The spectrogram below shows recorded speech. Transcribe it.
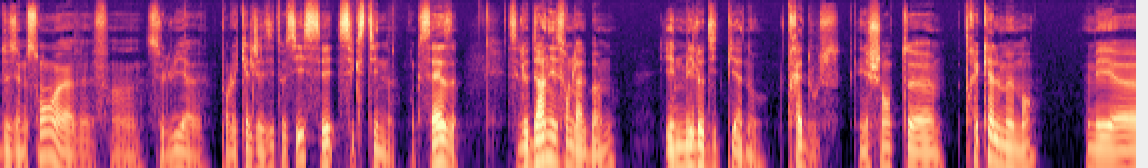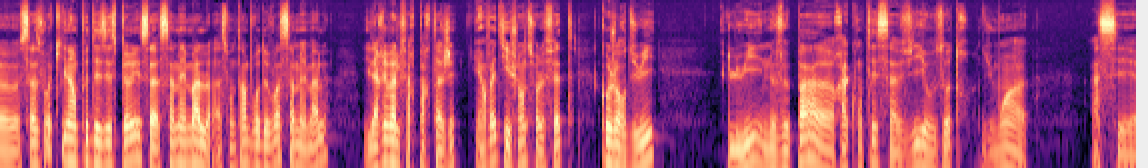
deuxième son, euh, celui euh, pour lequel j'hésite aussi, c'est 16, donc 16. C'est le dernier son de l'album. Il y a une mélodie de piano, très douce. Il chante euh, très calmement, mais ça se voit qu'il est un peu désespéré, ça, ça met mal, à son timbre de voix, ça met mal. Il arrive à le faire partager. Et en fait, il chante sur le fait qu'aujourd'hui, lui ne veut pas raconter sa vie aux autres, du moins à ses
